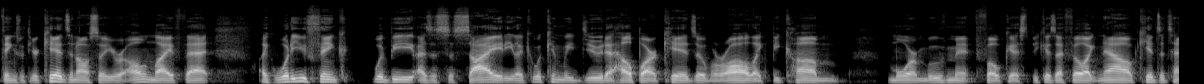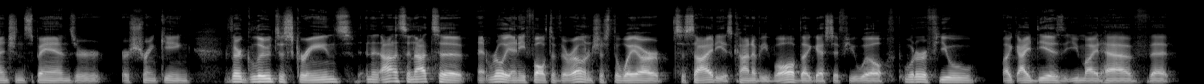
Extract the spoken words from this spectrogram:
things with your kids and also your own life that like what do you think would be as a society like what can we do to help our kids overall like become more movement focused because I feel like now kids' attention spans are are shrinking. They're glued to screens, and honestly, not to really any fault of their own. It's just the way our society has kind of evolved, I guess, if you will. What are a few like ideas that you might have that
